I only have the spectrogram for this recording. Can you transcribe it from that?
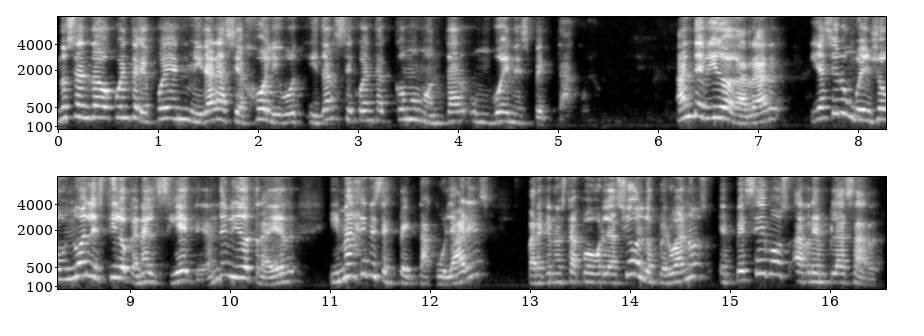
no se han dado cuenta que pueden mirar hacia Hollywood y darse cuenta cómo montar un buen espectáculo. Han debido agarrar y hacer un buen show, no al estilo Canal 7, han debido traer imágenes espectaculares para que nuestra población, los peruanos, empecemos a reemplazar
